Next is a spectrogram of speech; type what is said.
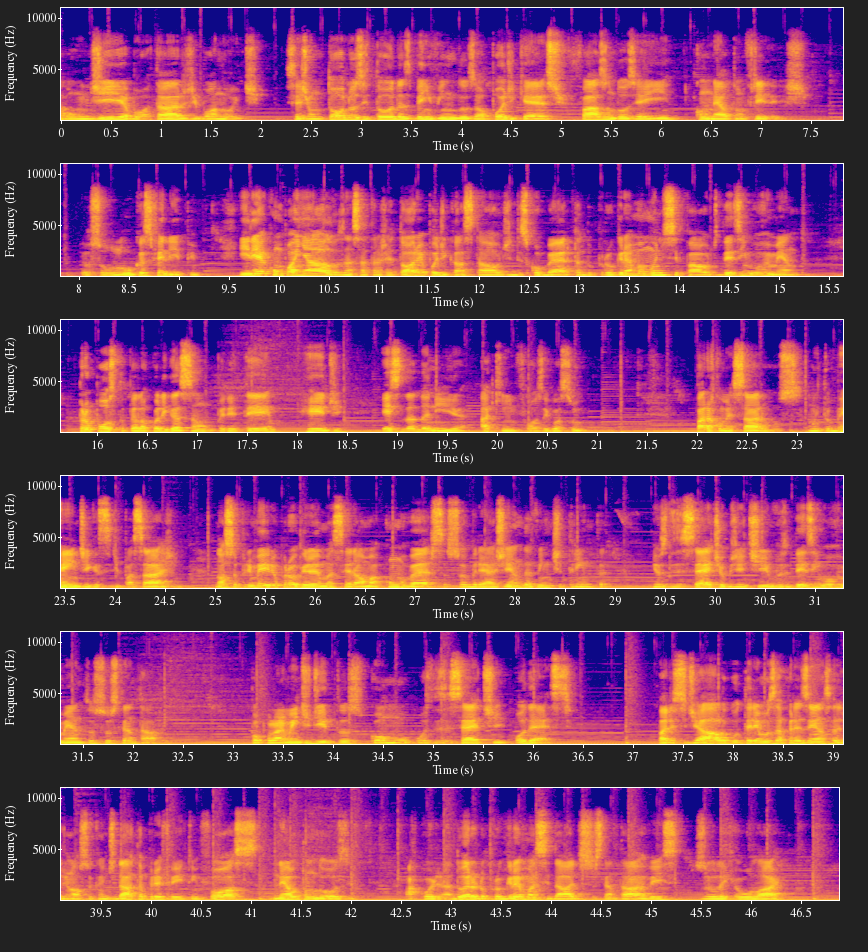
Bom dia, boa tarde, boa noite. Sejam todos e todas bem-vindos ao podcast Faz um 12 aí com Nelton Friedrich. Eu sou Lucas Felipe e irei acompanhá-los nessa trajetória podcastal de descoberta do Programa Municipal de Desenvolvimento proposto pela coligação PDT, Rede e Cidadania aqui em Foz do Iguaçu. Para começarmos, muito bem, diga-se de passagem, nosso primeiro programa será uma conversa sobre a Agenda 2030 e os 17 Objetivos de Desenvolvimento Sustentável, popularmente ditos como os 17 ODS. Para esse diálogo, teremos a presença de nosso candidato a prefeito em Foz, Nelton Doze, a coordenadora do programa Cidades Sustentáveis, Zuleika Goulart,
